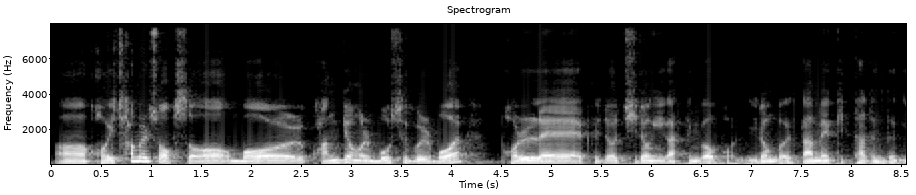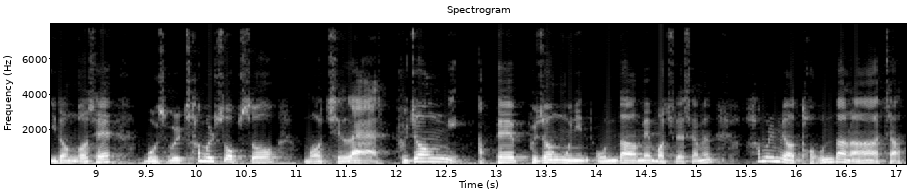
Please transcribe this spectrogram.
어 거의 참을 수 없어. 뭘 광경을 모습을 뭘 벌레, 그죠? 지렁이 같은 거, 이런 거, 그 다음에 기타 등등, 이런 것의 모습을 참을 수 없어. less. 부정, 앞에 부정문이 온 다음에 less 하면 하물며 더군다나, 자,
